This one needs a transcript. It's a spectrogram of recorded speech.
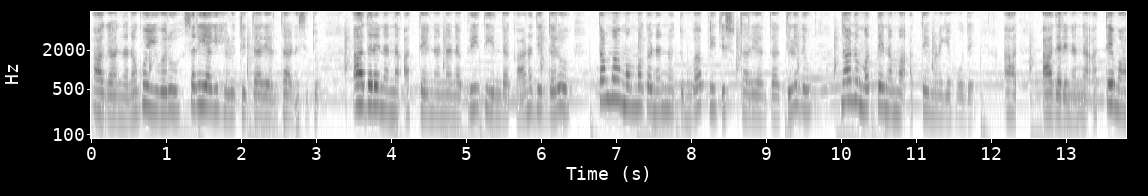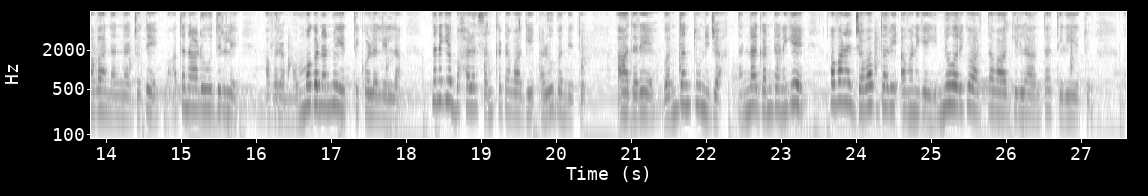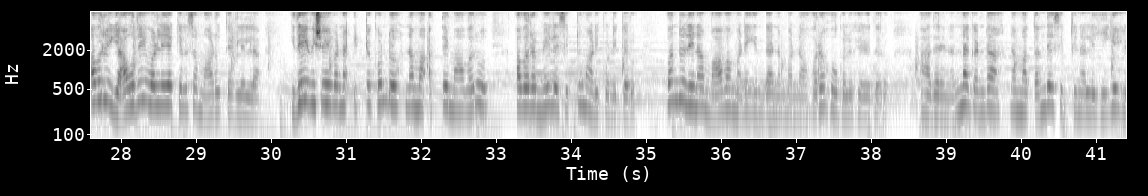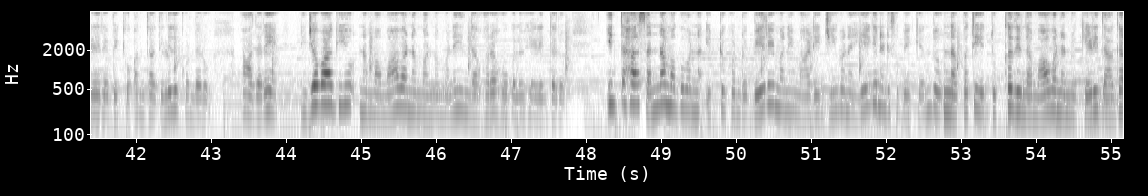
ಆಗ ನನಗೂ ಇವರು ಸರಿಯಾಗಿ ಹೇಳುತ್ತಿದ್ದಾರೆ ಅಂತ ಅನಿಸಿತು. ಆದರೆ ನನ್ನ ಅತ್ತೆ ನನ್ನನ್ನು ಪ್ರೀತಿಯಿಂದ ಕಾಣದಿದ್ದರೂ ತಮ್ಮ ಮೊಮ್ಮಗನನ್ನು ತುಂಬಾ ಪ್ರೀತಿಸುತ್ತಾರೆ ಅಂತ ತಿಳಿದು ನಾನು ಮತ್ತೆ ನಮ್ಮ ಅತ್ತೆ ಮನೆಗೆ ಹೋದೆ. ಆದರೆ ನನ್ನ ಅತ್ತೆ ಮಾವ ನನ್ನ ಜೊತೆ ಮಾತನಾಡುವುದಿರಲಿ, ಅವರ ಮೊಮ್ಮಗನನ್ನು ಎತ್ತಿಕೊಳ್ಳಲಿಲ್ಲ. ನನಗೆ ಬಹಳ ಸಂಕಟವಾಗಿ ಅಳು ಬಂದಿತು ಆದರೆ ಒಂದಂತೂ ನಿಜ, ನನ್ನ ಗಂಡನಿಗೆ ಅವನ ಜವಾಬ್ದಾರಿ ಅವನಿಗೆ ಇನ್ನುವರೆಗೂ ಅರ್ಥವಾಗಿಲ್ಲ ಅಂತ ತಿಳಿಯಿತು. ಅವರು ಯಾವುದೇ ಒಳ್ಳೆಯ ಕೆಲಸ ಮಾಡುತ್ತಿರಲಿಲ್ಲ. ಇದೇ ವಿಷಯವನ್ನ ಇಟ್ಟುಕೊಂಡು ನಮ್ಮ ಅತ್ತೆ ಮಾವರು ಅವರ ಮೇಲೆ ಸಿಟ್ಟು ಮಾಡಿಕೊಂಡಿದ್ದರು. ಒಂದು ದಿನ ಮಾವ ಮನೆಯಿಂದ ನಮ್ಮನ್ನ ಹೊರ ಹೋಗಲು ಹೇಳಿದರು. ಆದರೆ ನನ್ನ ಗಂಡ ನಮ್ಮ ತಂದೆ ಸಿಟ್ಟಿನಲ್ಲಿ ಹೀಗೆ ಹೇಳಿರಬೇಕು ಅಂತ ತಿಳಿದುಕೊಂಡರು. ಆದರೆ ನಿಜವಾಗಿಯೂ ನಮ್ಮ ಮಾವ ನಮ್ಮನ್ನು ಮನೆಯಿಂದ ಹೊರ ಹೋಗಲು ಹೇಳಿದ್ದರು. ಇಂತಹ ಸಣ್ಣ ಮಗುವನ್ನ ಇಟ್ಟುಕೊಂಡು ಬೇರೆ ಮನೆ ಮಾಡಿ ಜೀವನ ಹೇಗೆ ನಡೆಸಬೇಕೆಂದು ನನ್ನ ಪತಿ ದುಃಖದಿಂದ ಮಾವನನ್ನು ಕೇಳಿದಾಗ,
